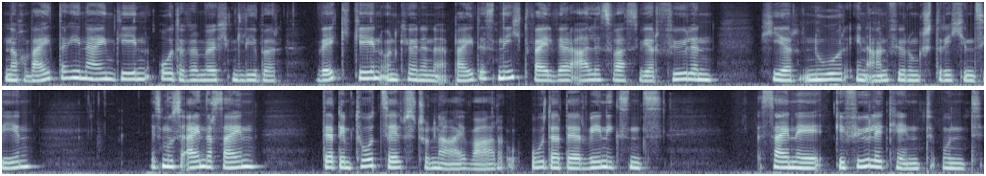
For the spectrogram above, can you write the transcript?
noch weiter hineingehen oder wir möchten lieber weggehen und können beides nicht, weil wir alles, was wir fühlen, hier nur in Anführungsstrichen sehen. Es muss einer sein, der dem Tod selbst schon nahe war oder der wenigstens seine Gefühle kennt und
